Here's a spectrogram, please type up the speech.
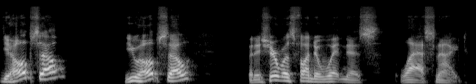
you hope so. You hope so. But it sure was fun to witness last night.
